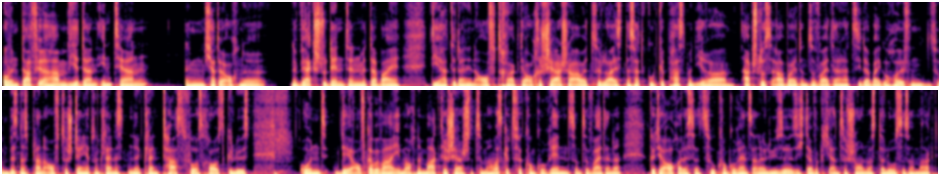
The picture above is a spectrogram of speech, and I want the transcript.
Und dafür haben wir dann intern, ähm, ich hatte auch eine eine Werkstudentin mit dabei, die hatte dann den Auftrag, da auch Recherchearbeit zu leisten. Das hat gut gepasst mit ihrer Abschlussarbeit und so weiter. Dann hat sie dabei geholfen, so einen Businessplan aufzustellen. Ich habe so ein kleines, eine kleine Taskforce rausgelöst. Und der Aufgabe war eben auch eine Marktrecherche zu machen. Was gibt es für Konkurrenz und so weiter. Ne? Das gehört ja auch alles dazu. Konkurrenzanalyse, sich da wirklich anzuschauen, was da los ist am Markt.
